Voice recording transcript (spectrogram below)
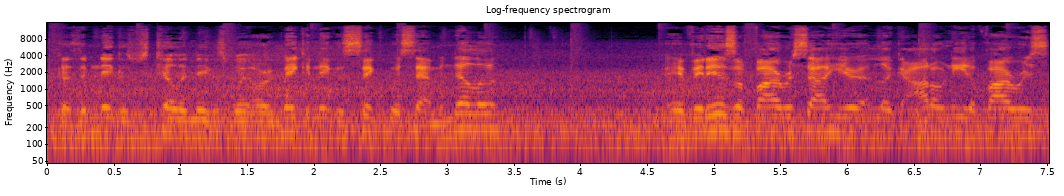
because them niggas was killing niggas with or making niggas sick with salmonella. If it is a virus out here, look, I don't need a virus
